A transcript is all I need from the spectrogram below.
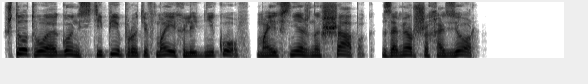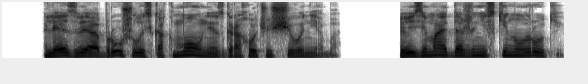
Что твой огонь степи против моих ледников, моих снежных шапок, замерзших озер?» Лезвие обрушилось, как молния с грохочущего неба. Визимайт даже не вскинул руки,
